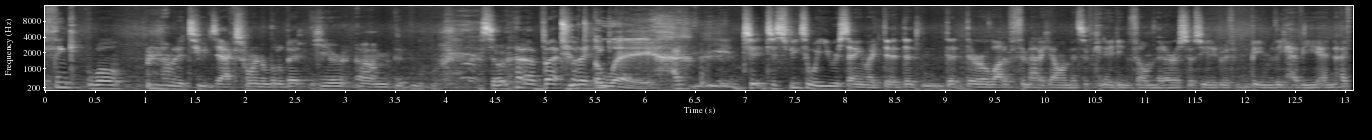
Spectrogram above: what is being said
I think. Well, I'm going to toot Zach's horn a little bit here. Um, so, uh, but Toot but I think, away. I, to, to speak to what you were saying, like that, that, that there are a lot of thematic elements of Canadian film that are associated with being really heavy, and I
